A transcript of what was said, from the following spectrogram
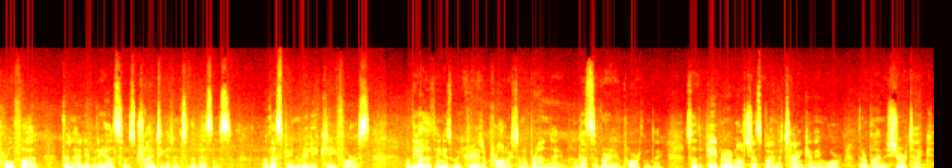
profile than anybody else who is trying to get into the business. And that's been really key for us. And the other thing is we create a product and a brand name, and that's a very important thing. So the people are not just buying a tank anymore, they're buying a sure tank.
